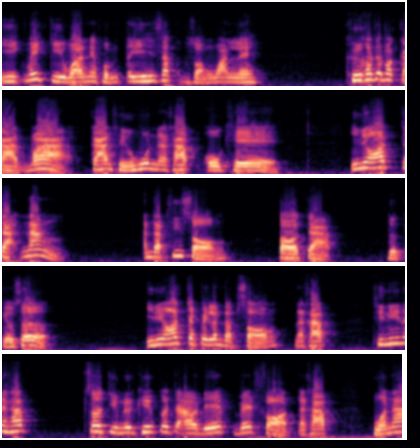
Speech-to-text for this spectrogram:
อีกไม่กี่วันเนี่ยผมตีให้สัก 2 วันเลย คือเขาจะประกาศว่าการถือหุ้นนะครับ โอเคอินออสจะนั่งอันดับที่ 2 ต่อจากเดอะเกลเซอร์ อินิออสจะเป็นลำดับ 2 นะครับ ทีนี้นะครับเซอร์จิมเรดคลิปก็จะเอาเดฟเบดฟอร์ดนะครับหัวหน้า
